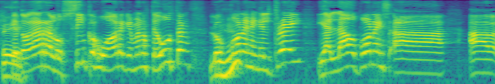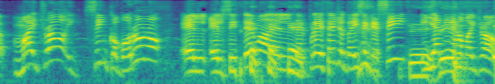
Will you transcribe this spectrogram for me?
que tú agarras los cinco jugadores que menos te gustan, los pones en el tray y al lado pones a, a Mike Trout y 5 por 1 el, el sistema del, del PlayStation te dice que sí, Sí, y ya sí. tienes a Mike Trout.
